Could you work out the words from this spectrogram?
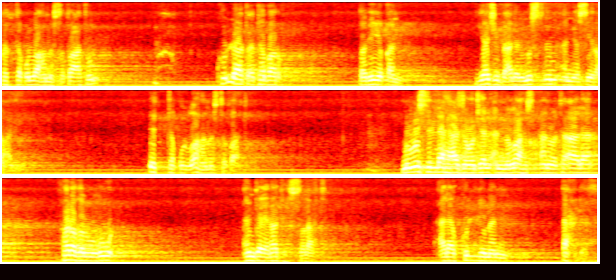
فاتقوا الله ما استطعتم. كلها تعتبر طريقا يجب على المسلم أن يسير عليه. اتقوا الله ما استطعتم. من يسر الله عز وجل أن الله سبحانه وتعالى فرض الوضوء عند إرادة الصلاة على كل من أحدث.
